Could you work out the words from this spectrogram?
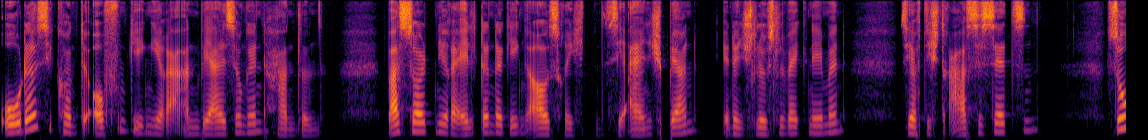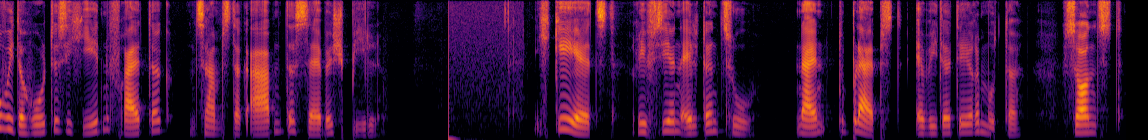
Oder sie konnte offen gegen ihre Anweisungen handeln. Was sollten ihre Eltern dagegen ausrichten? Sie einsperren, ihr den Schlüssel wegnehmen, sie auf die Straße setzen? So wiederholte sich jeden Freitag und Samstagabend dasselbe Spiel. Ich gehe jetzt, rief sie ihren Eltern zu. Nein, du bleibst, erwiderte ihre Mutter. Sonst.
